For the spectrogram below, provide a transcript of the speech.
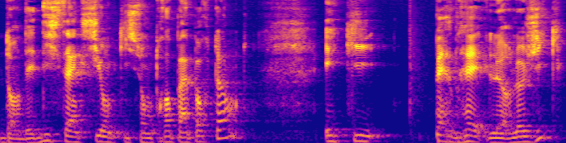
dans des distinctions qui sont trop importantes et qui perdraient leur logique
